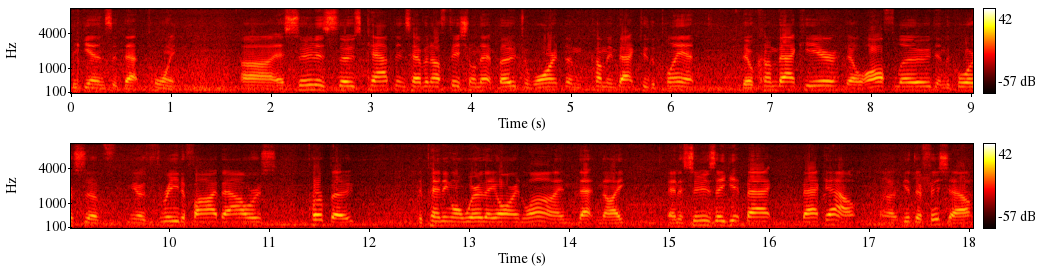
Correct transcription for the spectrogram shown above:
begins at that point. Uh, as soon as those captains have enough fish on that boat to warrant them coming back to the plant, they'll come back here, they'll offload in the course of you know three to five hours per boat, depending on where they are in line that night. And as soon as they get back back out, uh, get their fish out,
